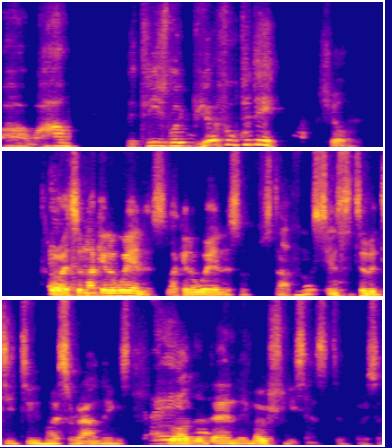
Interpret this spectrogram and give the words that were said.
oh, wow, the trees look beautiful today. Sure. All right, so like an awareness, like an awareness of stuff, mm-hmm. sensitivity to my surroundings right. rather than emotionally sensitive per se.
